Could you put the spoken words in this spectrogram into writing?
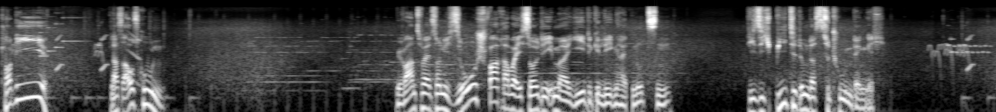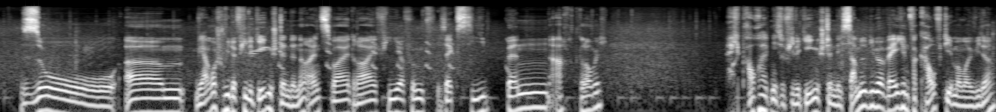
Toddy! Lass ausruhen. Wir waren zwar jetzt noch nicht so schwach, aber ich sollte immer jede Gelegenheit nutzen die sich bietet, um das zu tun, denke ich. So, ähm, wir haben auch schon wieder viele Gegenstände, ne? 1, 2, 3, 4, 5, 6, 7, 8, glaube ich. Ich brauche halt nicht so viele Gegenstände. Ich sammle lieber welche und verkaufe die immer mal wieder.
